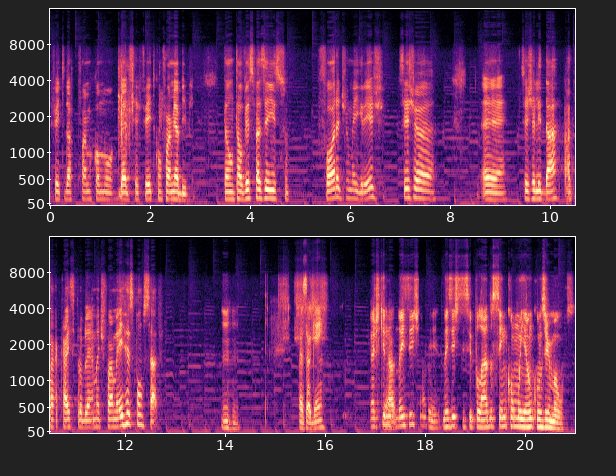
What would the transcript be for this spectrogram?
feito da forma como deve ser feito, conforme a Bíblia. Então, talvez fazer isso fora de uma igreja seja é, seja lidar, atacar esse problema de forma irresponsável. Uhum. Mais alguém? Eu acho que É. não, não existe, não existe discipulado sem comunhão com os irmãos.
